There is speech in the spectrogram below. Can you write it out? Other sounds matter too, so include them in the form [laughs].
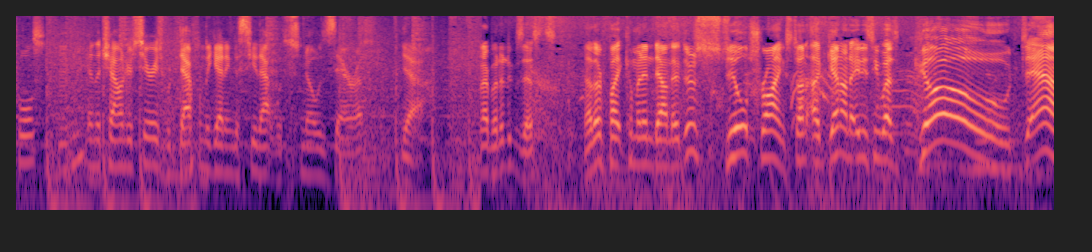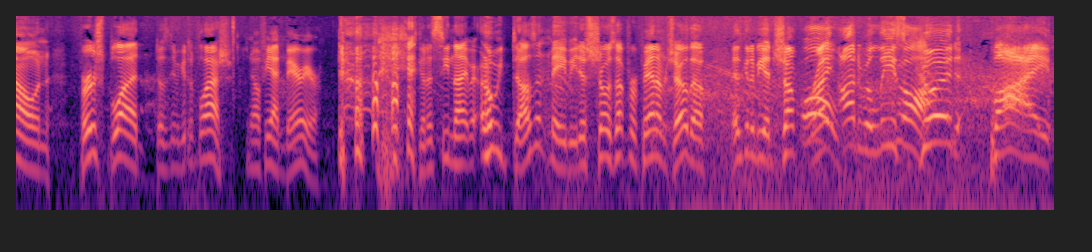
pools mm-hmm. in the Challenger Series. We're definitely getting to see that with Snow Xerath. Yeah. But it exists. Another fight coming in down there. They're still trying. Stun again on ADC West. Go down. First blood. Doesn't even get to flash. You know, if he had barrier. [laughs] He's going to see Nightmare. Oh, he doesn't maybe. He just shows up for Phantom Joe, though. It's going to be a jump Whoa. right onto Elise. God. Goodbye.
